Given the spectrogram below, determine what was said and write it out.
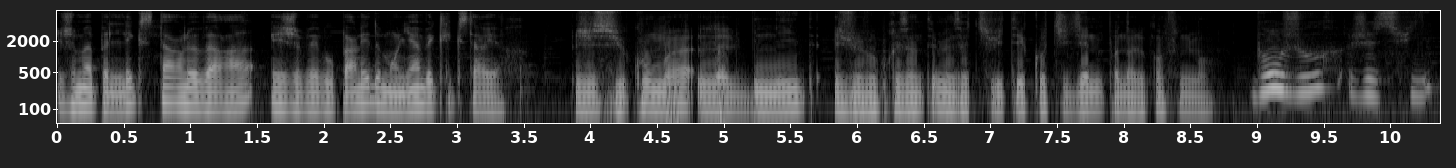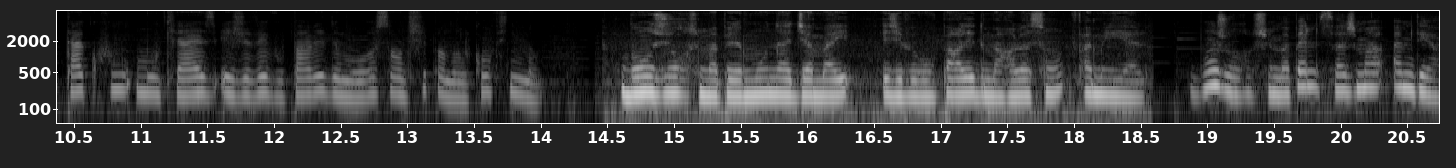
Je m'appelle Lextar Levara et je vais vous parler de mon lien avec l'extérieur. Je suis Kouma Lalbinid et je vais vous présenter mes activités quotidiennes pendant le confinement. Bonjour, je suis Taku Moukaz et je vais vous parler de mon ressenti pendant le confinement. Bonjour, je m'appelle Mouna Jamaï et je vais vous parler de ma relation familiale. Bonjour, je m'appelle Sajma Amdea.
